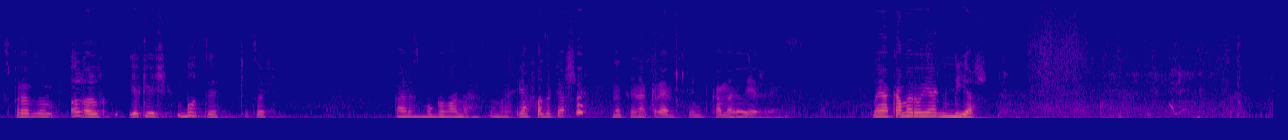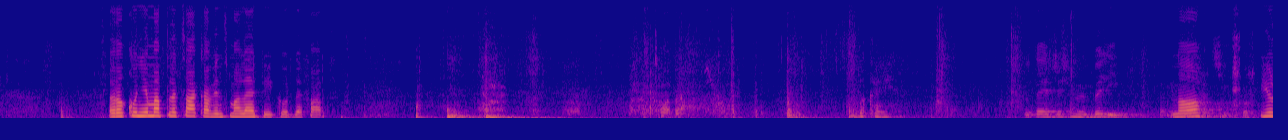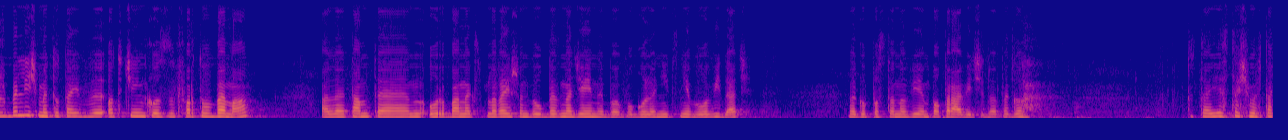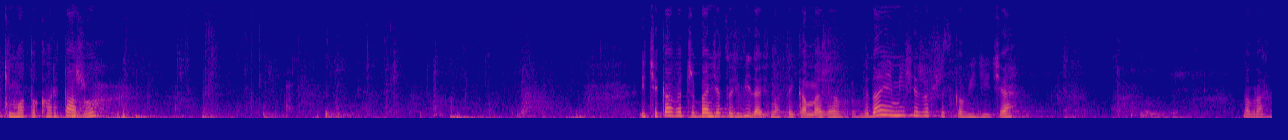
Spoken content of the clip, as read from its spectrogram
Sprawdzam. O lol, jakieś buty czy coś. Ale zbugowane. Dobra, ja wchodzę pierwszy? No ty nakręcę, kamerujesz, więc... No ja kameruję jak bijasz. Roku nie ma plecaka, więc ma lepiej, kurde fart. Dobra. Okej. Tutaj żeśmy byli. No. Już byliśmy tutaj w odcinku z Fortów Bema, ale tamten Urban Exploration był beznadziejny, bo w ogóle nic nie było widać. Dlatego postanowiłem poprawić, dlatego tutaj jesteśmy w takim oto korytarzu. I ciekawe, czy będzie coś widać na tej kamerze. Wydaje mi się, że wszystko widzicie. Dobra.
